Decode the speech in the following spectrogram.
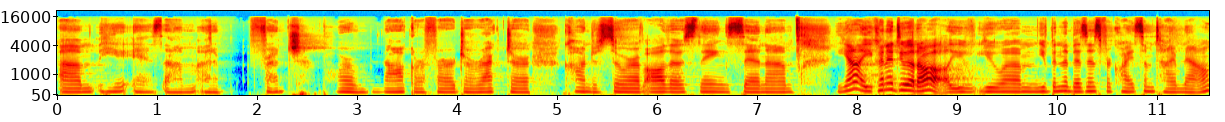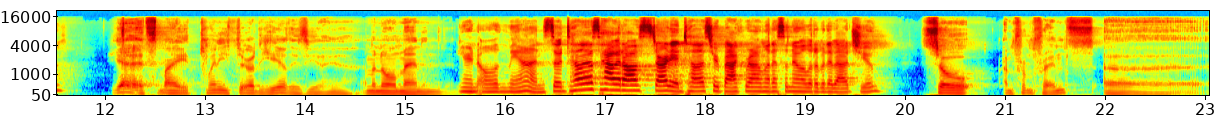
um, he is um, a French pornographer, director, connoisseur of all those things, and um, yeah, you kind of do it all. You you um, you've been in the business for quite some time now. Yeah, it's my 23rd year this year. Yeah, I'm an old man. In, You're an old man. So tell us how it all started. Tell us your background. Let us know a little bit about you. so I'm from France. Uh,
